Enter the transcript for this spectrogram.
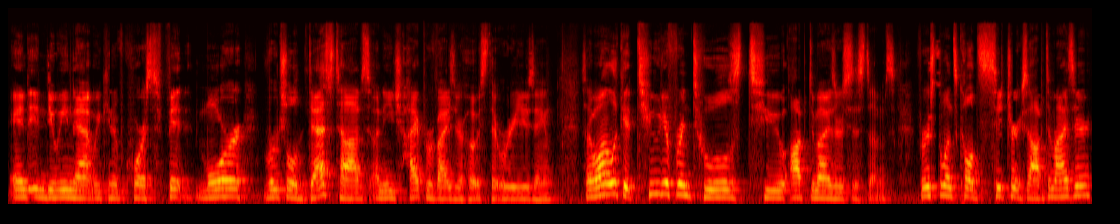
And in doing that, we can of course fit more virtual desktops on each hypervisor host that we're using. So I want to look at two different tools to optimize our systems. First one's called Citrix Optimizer,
